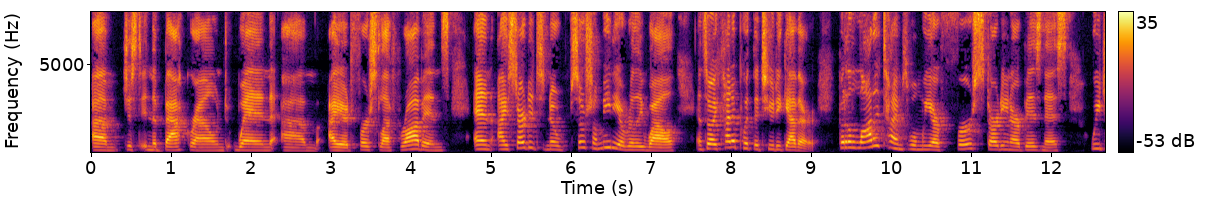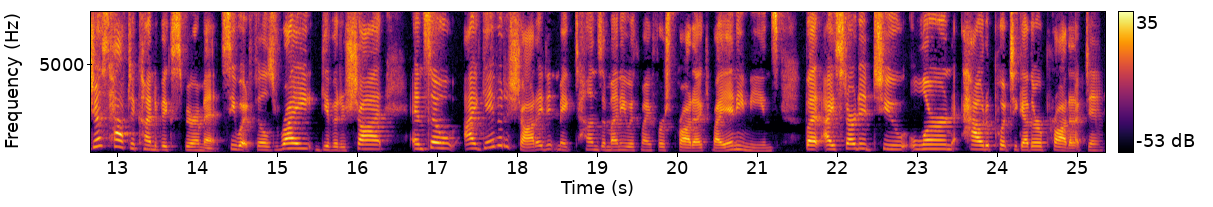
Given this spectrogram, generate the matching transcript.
um, just in the background when um, I had first left Robbins, and I started to know social media really well. And so I kind of put the two together. But a lot of times when we are first starting our business, we just have to kind of experiment, see what feels right, give it a shot. And so I gave it a shot. I didn't make tons of money with my first product by any means, but I started to learn how to put together a product and,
